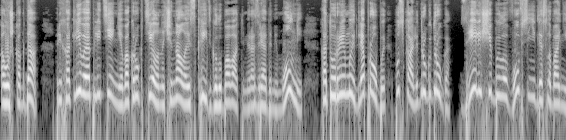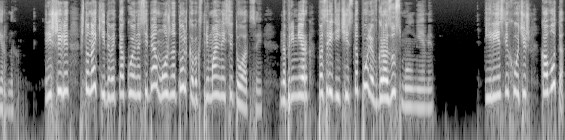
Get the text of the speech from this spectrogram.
А уж когда Прихотливое плетение вокруг тела начинало искрить голубоватыми разрядами молний, которые мы для пробы пускали друг друга. Зрелище было вовсе не для слабонервных. Решили, что накидывать такое на себя можно только в экстремальной ситуации, например, посреди чисто поля в грозу с молниями. Или, если хочешь, кого-то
